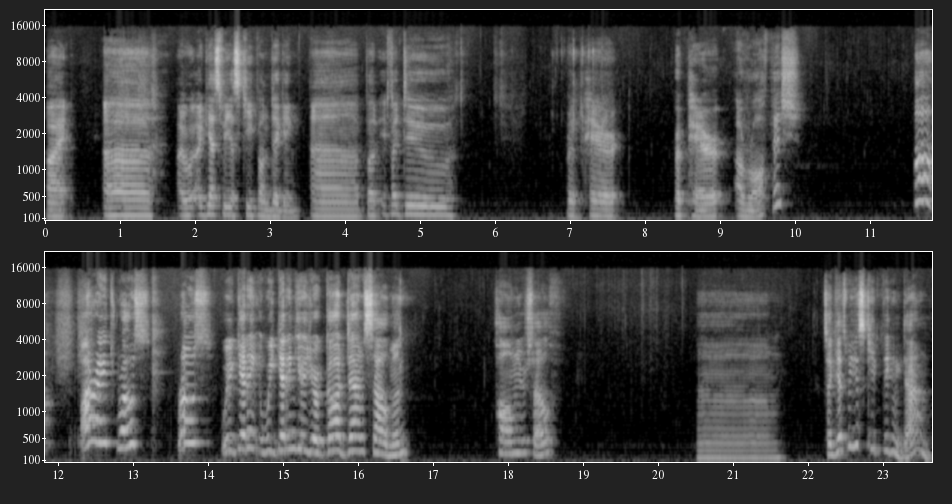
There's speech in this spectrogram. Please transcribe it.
Alright. Uh, I, I guess we just keep on digging. Uh, but if I do prepare prepare a raw fish? Oh, all right, Rose. Rose, we're getting we're getting you your goddamn salmon. calm yourself. Um, so I guess we just keep digging down.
